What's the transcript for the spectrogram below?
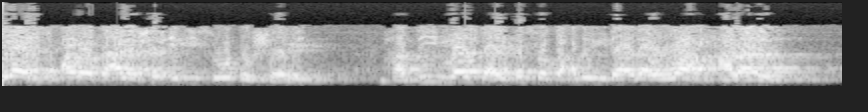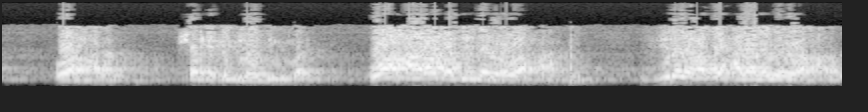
ilaahi subxaana watacaala sharcigiisu wuxuu sheegay haddii maanta ay ka soo baxdo yidhaahdaan waa xalaal waa xalaal. Sharci dheg loo dhigi maayo. Waa xaaraam hadday yidhahdaan waa xaaraam. Zinada hadday xalaaleeyaan waa xaraam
